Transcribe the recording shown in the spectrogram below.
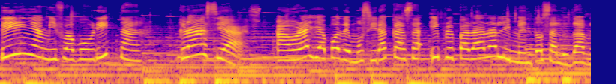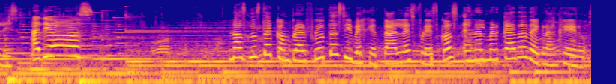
Piña, mi favorita. Gracias. Ahora ya podemos ir a casa y preparar alimentos saludables. ¡Adiós! Nos gusta comprar frutas y vegetales frescos en el mercado de granjeros.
